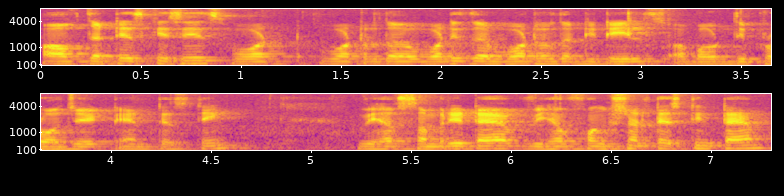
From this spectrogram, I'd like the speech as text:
of the test cases what what are the what is the what are the details about the project and testing. We have summary tab we have functional testing tab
